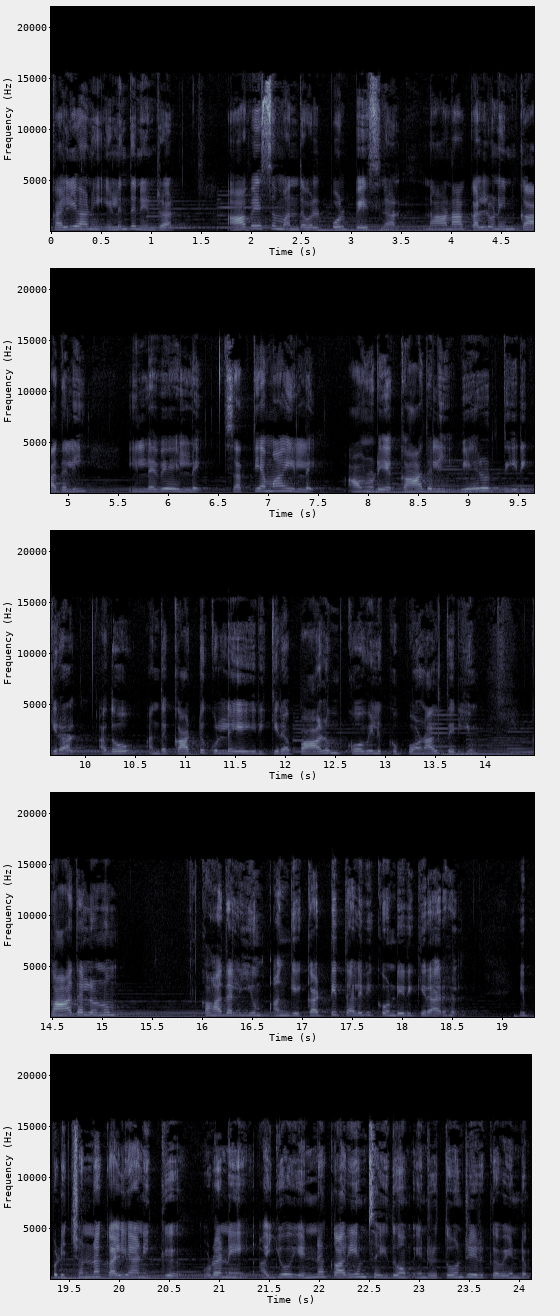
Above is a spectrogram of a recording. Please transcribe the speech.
கல்யாணி எழுந்து நின்றாள். ஆவேசம் வந்தவள் போல் பேசினாள். நானா கல்லுனின் காதலி? இல்லவே இல்லை. சத்தியமா இல்லை. அவனுடைய காதலி வேறொருத்தி இருக்கிறாள். அதோ அந்த காட்டுக்குள்ளேயே இருக்கிற பாலும் கோவிலுக்கு போனால் தெரியும். காதலனும் காதலியும் அங்கே கட்டி தழுவி கொண்டிருக்கிறார்கள். இப்படி சொன்ன கல்யாணிக்கு உடனே ஐயோ என்ன காரியம் செய்தோம்? என்று தோன்றியிருக்க வேண்டும்.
